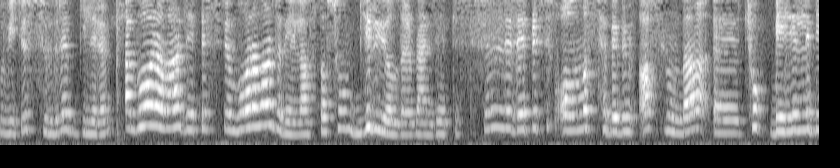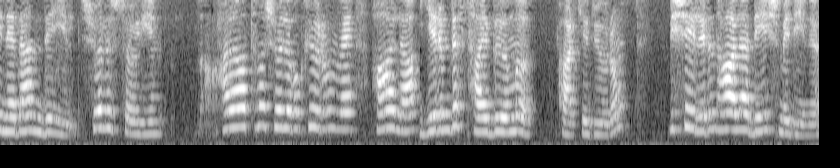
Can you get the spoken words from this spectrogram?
bu videoyu sürdürebilirim. Ben bu aralar depresifim. Bu aralar da değil aslında son bir yıldır ben depresifim. Ve depresif olma sebebim aslında e, çok belirli bir neden değil. Şöyle söyleyeyim. Hayatıma şöyle bakıyorum ve hala yerimde saydığımı fark ediyorum. Bir şeylerin hala değişmediğini,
